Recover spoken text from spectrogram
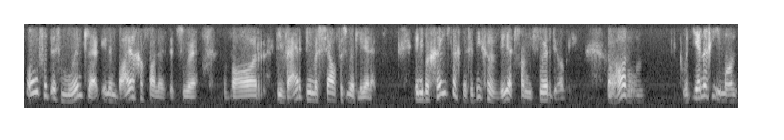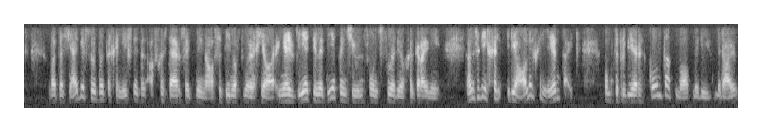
Of dit is moontlik en in baie gevalle is dit so waar die werknemer self is oorlede. En die begunstigdes het nie geweet van die voordeel nie. Daarom met enige iemand wat as jy byvoorbeeld 'n geliefde het afgesterf het in die laaste 10 of 20 jaar en jy weet jy het nie pensioenfonds voordeel gekry nie, dan is dit die ideale geleentheid om te probeer kontak maak met die met daai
